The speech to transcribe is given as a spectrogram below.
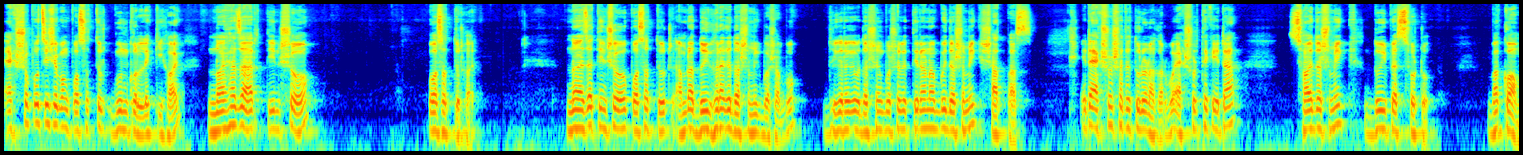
একশো পঁচিশ এবং পঁচাত্তর গুণ করলে কি হয়? নয় হাজার তিনশো পঁচাত্তর হয়। নয় হাজার তিনশো পঁচাত্তর, আমরা দুই ঘর আগে দশমিক বসাবো। দুই ঘর আগে দশমিক বসালে তিরানব্বই দশমিক সাত পাঁচ। এটা একশোর সাথে তুলনা করব। একশোর থেকে এটা ছয় দশমিক দুই পাঁচ ছোটো বা কম।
